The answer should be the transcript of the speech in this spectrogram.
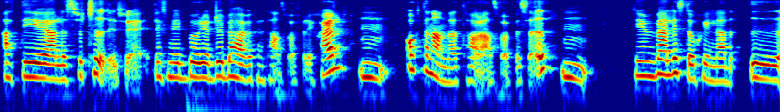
att det är alldeles för tidigt för det. Liksom i början, du behöver kunna ta ansvar för dig själv Mm. och den andra tar ansvar för sig. Mm. Det är en väldigt stor skillnad i,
